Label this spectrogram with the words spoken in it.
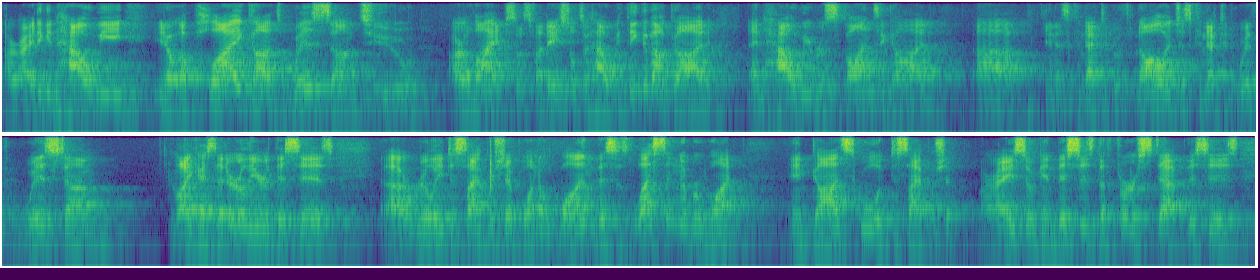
All right, again, how we you know apply God's wisdom to our life. So it's foundational to how we think about God and how we respond to God. Uh, again, it's connected with knowledge, it's connected with wisdom. Like I said earlier, this is uh, really Discipleship 101. This is lesson number one in God's school of discipleship. All right. So again, this is the first step. This is,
